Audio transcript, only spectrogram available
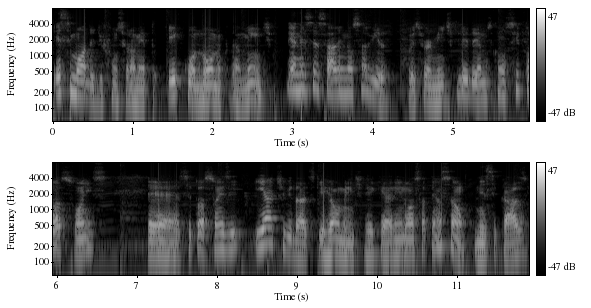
Esse modo de funcionamento econômico da mente é necessário em nossa vida, pois permite que lidemos com situações, é, situações e, e atividades que realmente requerem nossa atenção. Nesse caso,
